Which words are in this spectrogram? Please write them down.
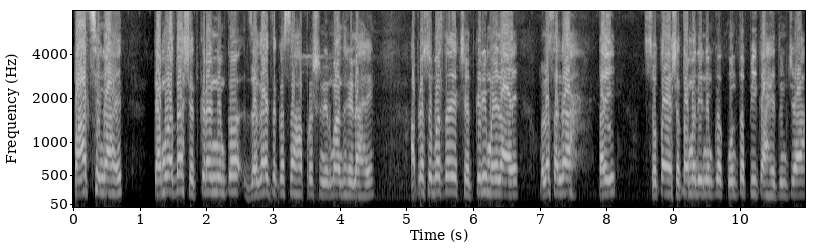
पाच शेंगा आहेत. त्यामुळे आता शेतकऱ्यांनी नेमकं जगायचं कसं हा प्रश्न निर्माण झालेला आहे. आपल्यासोबत एक शेतकरी महिला आहे. मला सांगा ताई स्वतः शेतामध्ये नेमकं कोणतं पीक आहे तुमच्या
